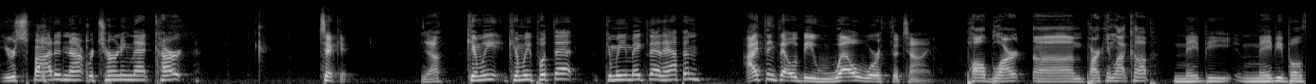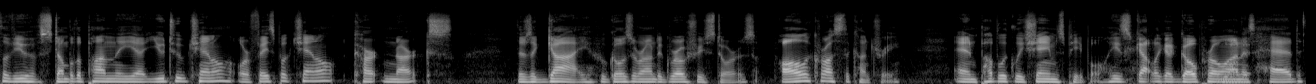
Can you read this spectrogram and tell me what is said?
you're spotted not returning that cart, ticket. Yeah. Can we can we put that? Can we make that happen? I think that would be well worth the time. Paul Blart, um, parking lot cop. Maybe maybe both of you have stumbled upon the uh, YouTube channel or Facebook channel Cart Narcs. There's a guy who goes around to grocery stores all across the country and publicly shames people. He's got like a GoPro on his head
